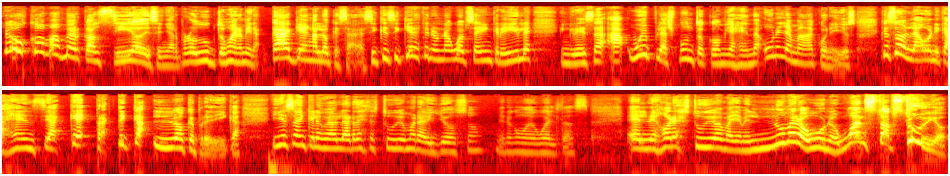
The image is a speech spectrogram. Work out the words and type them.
y a buscar más mercancía, diseñar productos. Bueno, mira, cada quien lo que sabe. Así que si quieres tener una website increíble, ingresa a whiplash.com y agenda una llamada con ellos, que son la única agencia que practica lo que predica. Y ya saben que les voy a hablar de este estudio maravilloso. Mira cómo de vueltas. El mejor estudio de Miami, el número uno, One Stop Studio.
